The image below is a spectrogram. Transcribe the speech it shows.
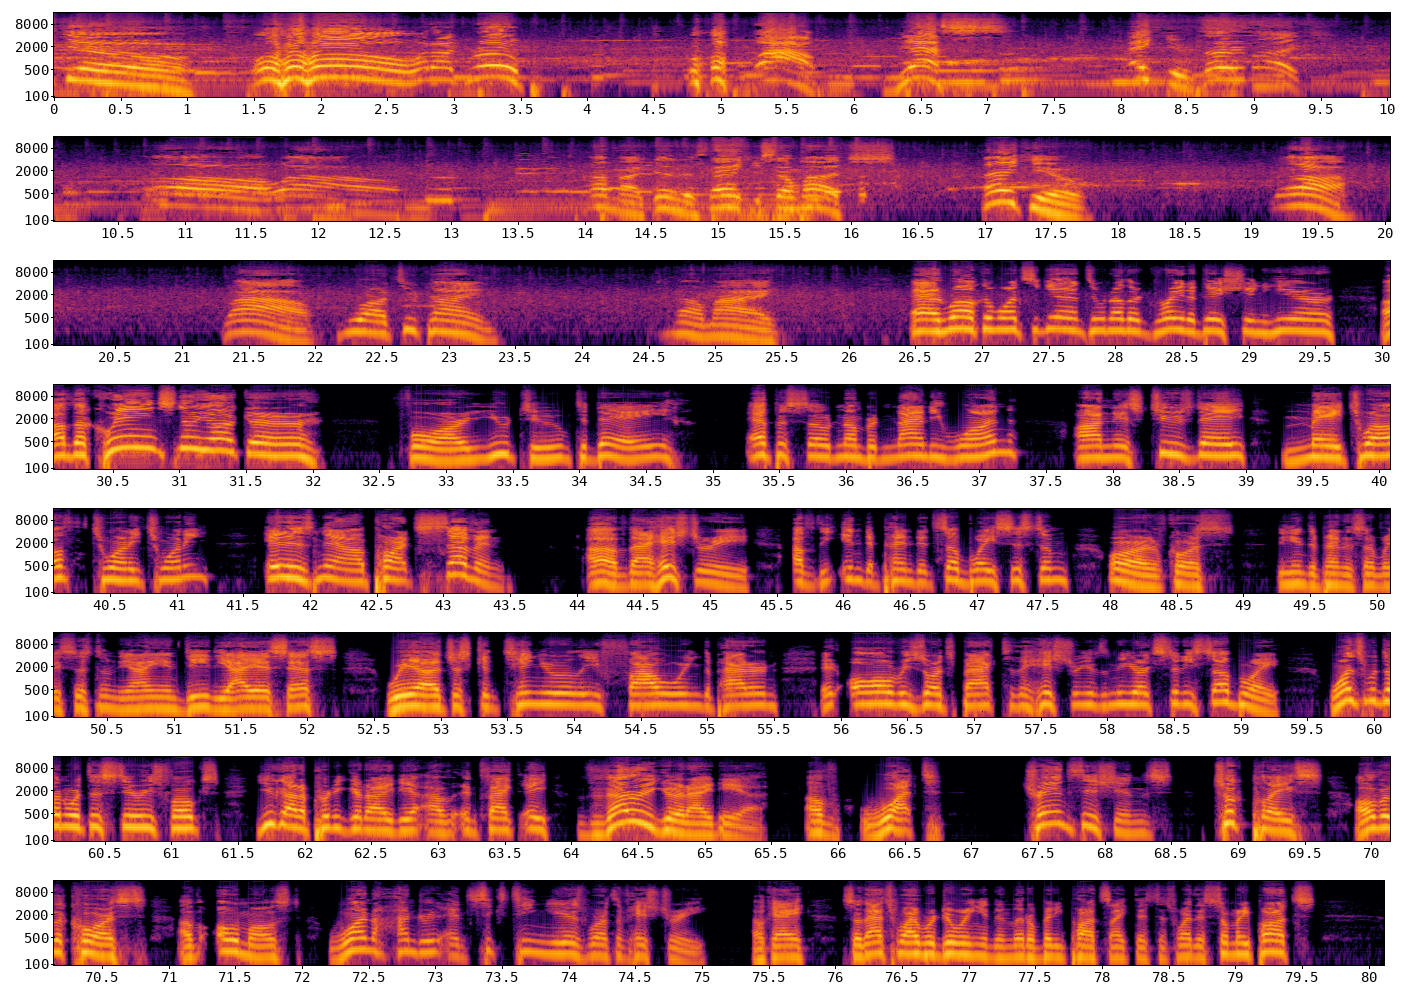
Thank you! Oh, ho, ho! What a group! Oh, wow! Yes! Thank you very much! Oh, wow! Oh, my goodness. Thank you so much. Thank you. Ah. Wow. You are too kind. Oh, my. And welcome once again to another great edition here of the Queen's New Yorker for YouTube today, episode number 91 on this Tuesday, May 12th, 2020. It is now part seven of the history of the independent subway system, or of course, the independent subway system, the IND, the ISS, we are just continually following the pattern. It all resorts back to the history of the New York City subway. Once we're done with this series, folks, you got a pretty good idea of, in fact, a very good idea of what transitions took place over the course of almost 116 years worth of history. Okay. So that's why we're doing it in little bitty parts like this. That's why there's so many parts.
